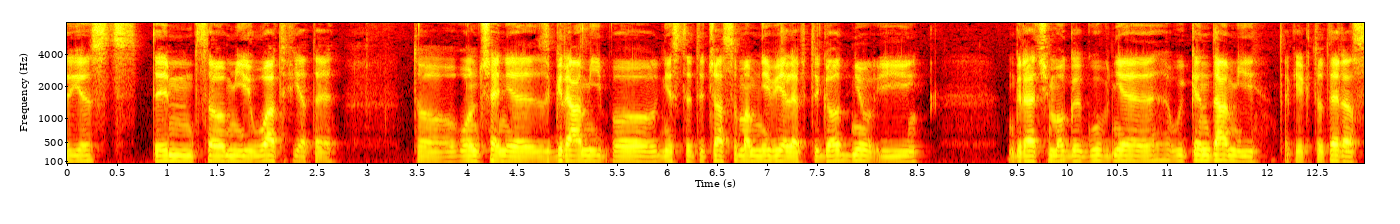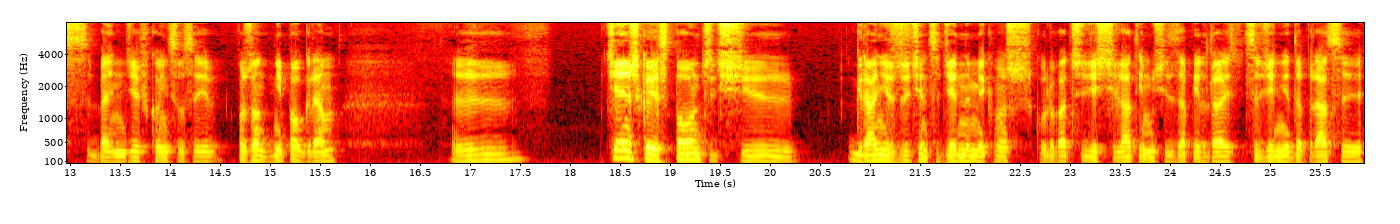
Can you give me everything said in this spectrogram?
jest tym, co mi ułatwia te, to łączenie z grami, bo niestety czasu mam niewiele w tygodniu i grać mogę głównie weekendami, tak jak to teraz będzie, w końcu sobie porządnie pogram. Yy, Ciężko jest połączyć yy, granie z życiem codziennym, jak masz kurwa 30 lat i musisz zapierdalać codziennie do pracy,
